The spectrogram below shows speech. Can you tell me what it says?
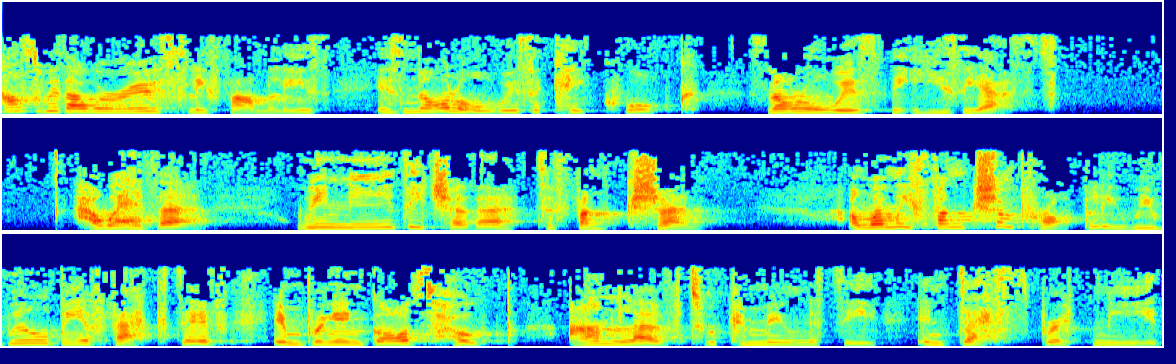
as with our earthly families, is not always a cakewalk. It's not always the easiest. However, we need each other to function. And when we function properly, we will be effective in bringing God's hope and love to a community in desperate need.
